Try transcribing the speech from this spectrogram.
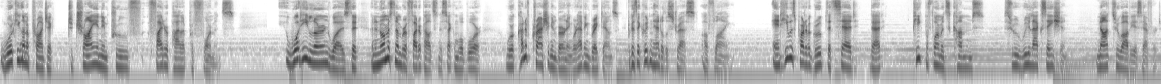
working on a project to try and improve fighter pilot performance. What he learned was that an enormous number of fighter pilots in the Second World War were kind of crashing and burning, were having breakdowns because they couldn't handle the stress of flying. And he was part of a group that said that peak performance comes through relaxation, not through obvious effort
